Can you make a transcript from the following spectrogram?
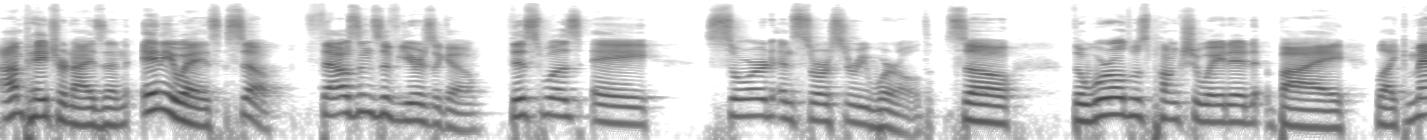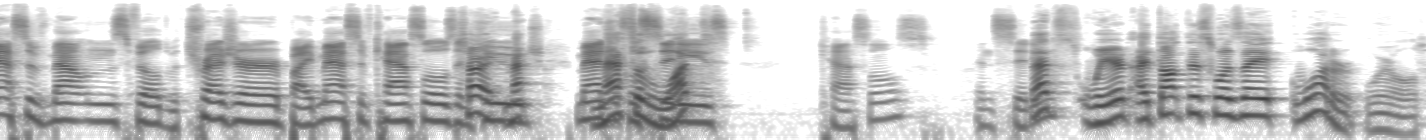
I'm patronizing. Anyways, so thousands of years ago, this was a sword and sorcery world. So the world was punctuated by like massive mountains filled with treasure, by massive castles and Sorry, huge ma- magical massive what? cities. Castles and cities. That's weird. I thought this was a water world.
